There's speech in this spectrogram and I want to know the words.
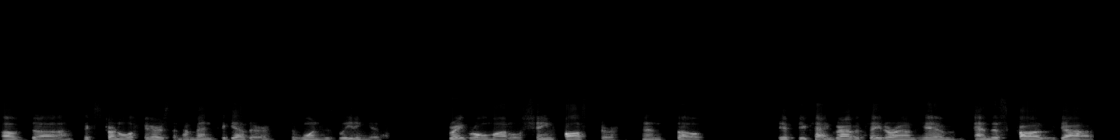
of the External Affairs and Amend Together, the one who's leading it, great role model, Shane Foster. And so if you can't gravitate around him and this cause, God,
